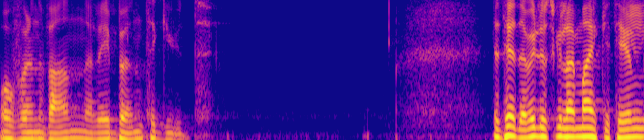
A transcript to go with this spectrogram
overfor en venn eller i bønn til Gud. Det tredje jeg vil du skulle legge merke til,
